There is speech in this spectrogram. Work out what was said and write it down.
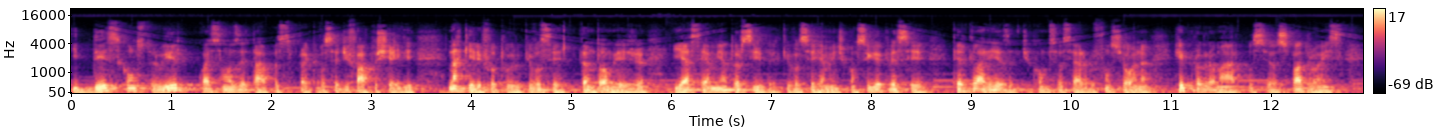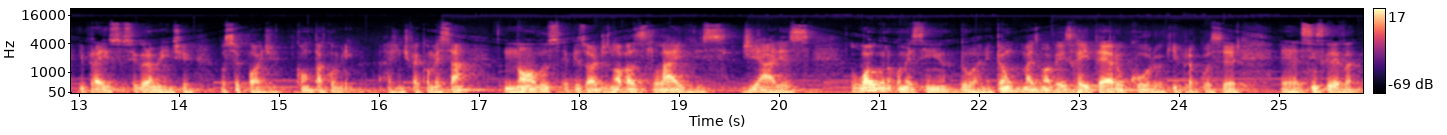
e desconstruir quais são as etapas para que você de fato chegue naquele futuro que você tanto almeja. E essa é a minha torcida, que você realmente consiga crescer, ter clareza de como seu cérebro funciona, reprogramar os seus padrões e para isso seguramente você pode contar comigo. A gente vai começar novos episódios, novas lives diárias logo no comecinho do ano. Então, mais uma vez, reitero o coro aqui para que você é, se inscreva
